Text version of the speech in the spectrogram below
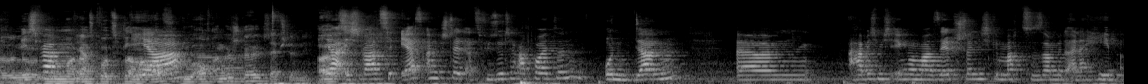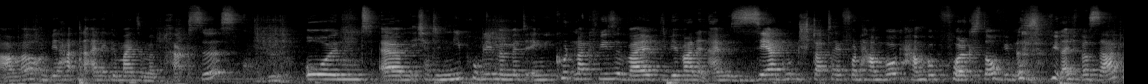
Also nur, Ich war- nur mal ganz Ja. kurz Klammer Ja. auf, du auch angestellt. Selbstständig. Ja, ich war zuerst angestellt als Physiotherapeutin und dann ähm, habe ich mich irgendwann mal selbstständig gemacht zusammen mit einer Hebamme und wir hatten eine gemeinsame Praxis. Und ähm, ich hatte nie Probleme mit irgendwie Kundenakquise, weil wir waren in einem sehr guten Stadtteil von Hamburg, Hamburg-Volksdorf, wie man das vielleicht was sagt.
